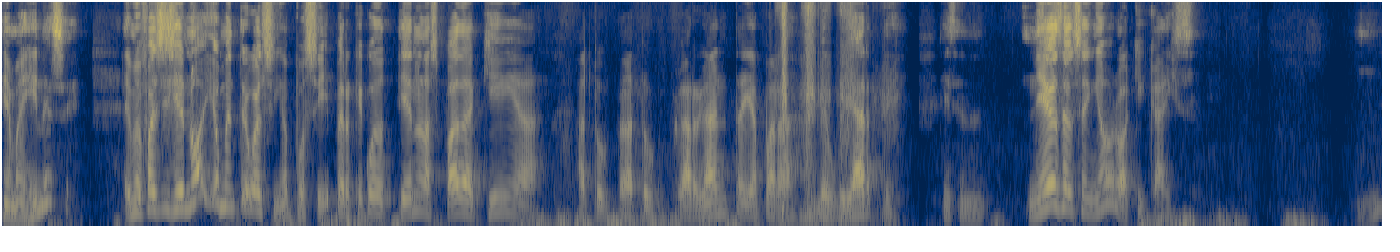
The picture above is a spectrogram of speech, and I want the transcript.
Imagínense. Es muy fácil decir, no, yo me entrego al Señor. Pues sí, pero que cuando tienen la espada aquí a, tu, garganta ya para degollarte, dicen, ¿niegas al Señor o aquí caes? ¿Mm?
